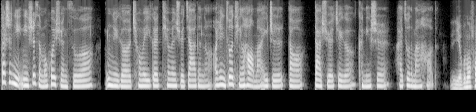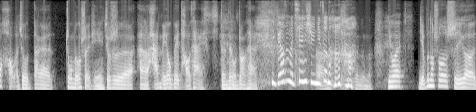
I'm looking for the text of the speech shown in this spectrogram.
但是你你是怎么会选择那个成为一个天文学家的呢？而且你做的挺好嘛，一直到大学这个肯定是还做的蛮好的。也不能说好吧，就大概中等水平，就是呃还没有被淘汰 的那种状态。你不要这么谦虚，你做的很好。因为也不能说是一个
